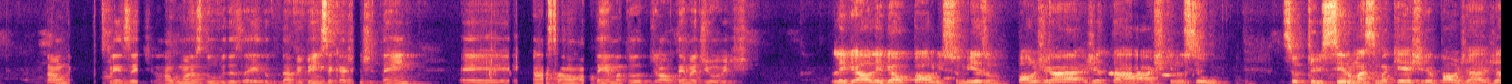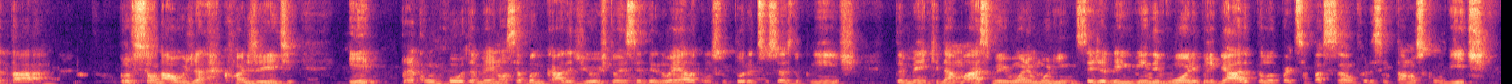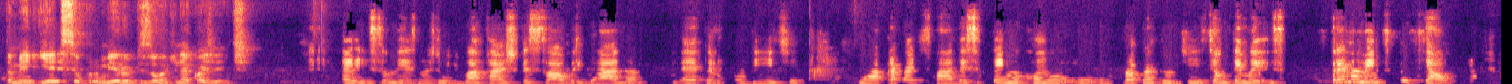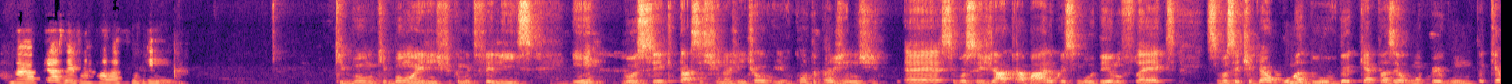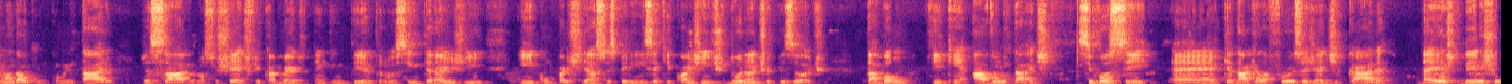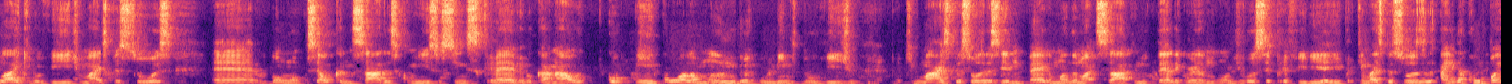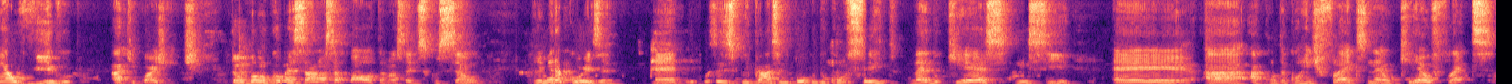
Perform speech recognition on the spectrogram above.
dar um os clientes aí, tirando algumas dúvidas aí do, da vivência que a gente tem é, em relação ao tema, do, ao tema de hoje. Legal, legal, Paulo. Isso mesmo. Paulo já já está, acho que no seu seu terceiro Máxima Cash, né, Paulo? Já já está profissional já com a gente. E para compor também a nossa bancada de hoje, estou recebendo ela, consultora de sucesso do cliente, também aqui da Máxima, Ivone Amorim. Seja bem-vinda, Ivone. Obrigado pela participação, por aceitar o nosso convite também. E esse é o primeiro episódio, né, com a gente. É isso mesmo, Júlio. Boa tarde, pessoal. Obrigada é, pelo convite para participar desse tema, como o, o próprio Arthur disse, é um tema extremamente especial. O maior prazer vamos falar sobre ele. Que bom, que bom, a gente fica muito feliz. E você que está assistindo a gente ao vivo, conta para a gente é, se você já trabalha com esse modelo Flex, se você tiver alguma dúvida, quer fazer alguma pergunta, quer mandar algum comentário, já sabe, o nosso chat fica aberto o tempo inteiro para você interagir e compartilhar sua experiência aqui com a gente durante o episódio, tá bom? Fiquem à vontade. Se você é, quer dar aquela força já de cara, deixa, deixa o like no vídeo, mais pessoas é, vão ser alcançadas com isso. Se inscreve no canal, copia e cola, manda o link do vídeo para que mais pessoas recebam. Pega, manda no WhatsApp, no Telegram, onde você preferir aí, para que mais pessoas ainda acompanhem ao vivo aqui com a gente. Então vamos começar a nossa pauta, a nossa discussão. Primeira coisa, é que vocês explicassem um pouco do conceito, né, do que é em si é, a, a conta corrente flex, né? O que é o flex?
